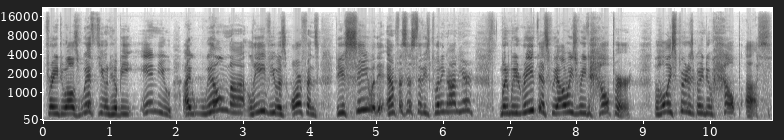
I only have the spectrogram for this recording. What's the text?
for he dwells with you and he'll be in you. I will not leave you as orphans. Do you see what the emphasis that he's putting on here? When we read this, we always read helper. The Holy Spirit is going to help us.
